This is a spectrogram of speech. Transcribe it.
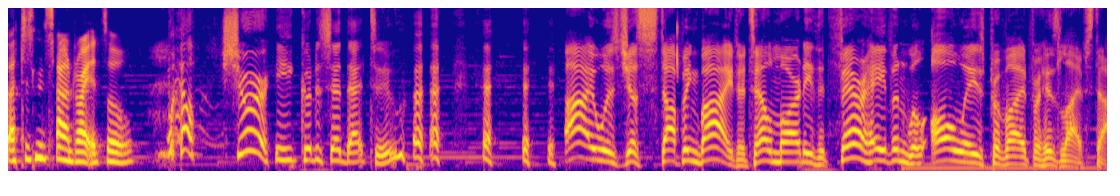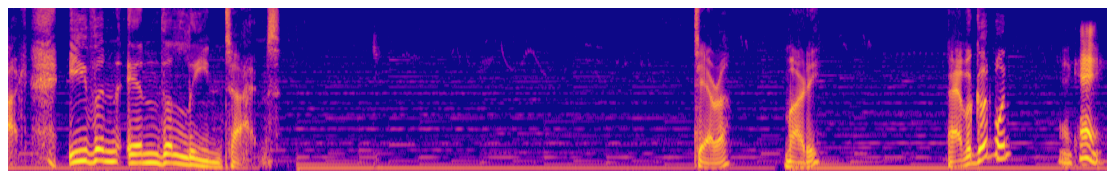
that doesn't sound right at all. Well, sure, he could have said that too. I was just stopping by to tell Marty that Fairhaven will always provide for his livestock, even in the lean times. Tara, Marty, have a good one. Okay.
